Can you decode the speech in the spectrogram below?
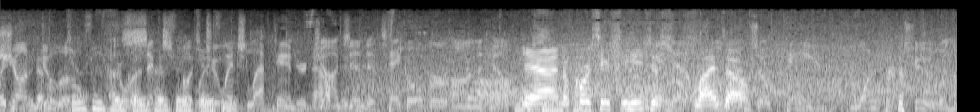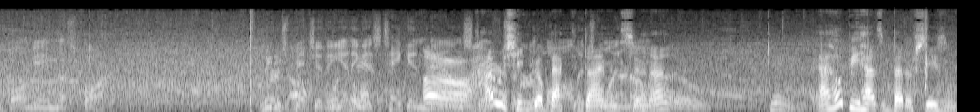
Sean Doolittle, Josie, a Jose, six Jose, foot Josie. two inch left hander, jogs in to take over on the hill. Yeah, and of course he he just And now flies out. Lorenzo Cain, one for two in the ball game thus far. First pitch of the inning is taken Oh, downstairs I wish he'd go back to that's Diamond soon. I, don't, I hope he has a better season.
